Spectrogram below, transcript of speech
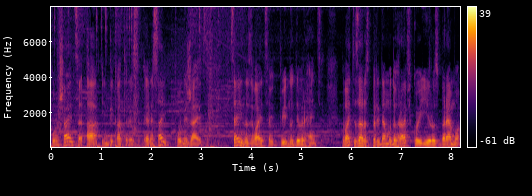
повишається, а індикатор RSI понижається. Це і називається відповідно дивергенція. Давайте зараз перейдемо до графіку і розберемо,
